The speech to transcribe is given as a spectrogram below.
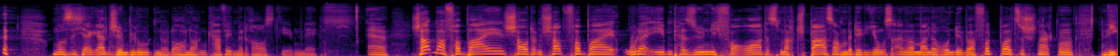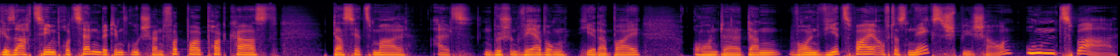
muss ich ja ganz schön bluten und auch noch einen Kaffee mit rausgeben. Nee. Äh, schaut mal vorbei, schaut im Shop vorbei oder eben persönlich vor Ort. Es macht Spaß, auch mit den Jungs einfach mal eine Runde über Football zu schnacken. Wie gesagt, 10% mit dem Gutschein Football Podcast. Das jetzt mal als ein bisschen Werbung hier dabei. Und äh, dann wollen wir zwei auf das nächste Spiel schauen. Und zwar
